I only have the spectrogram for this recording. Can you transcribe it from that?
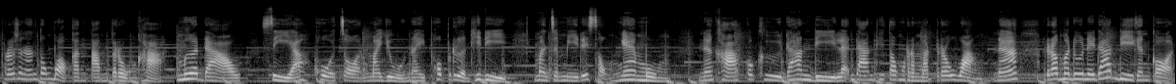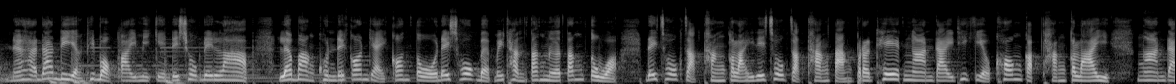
เพราะฉะนั้นต้องบอกกันตามตรงค่ะ เมื่อดาวเสียโคจรมาอยู่ในภพเรือนที่ดี มันจะมีได้สองแง่มุมนะคะ ก็คือด้านดีและด้านที่ต้องระมัดระวังนะเรามาดูในด้านดีกันก่อนนะคะด้านดีอย่างที่บอกไปมีเกณฑ์ได้โชคได้ลาบและบางคนได้ก้อนใหญ่ก้อนโตได้โชคแบบไม่ทันตั้งเนื้อตั้งตัว ได้โชคจากทางไกล ได้โชคจากทางต่างประเทศ งานใดที่เกี่ยวข้องกับทางไกล งานใด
